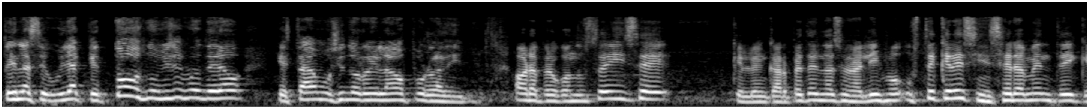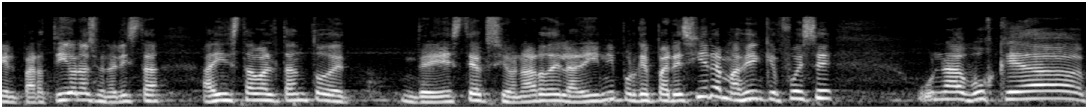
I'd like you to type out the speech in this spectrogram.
ten la seguridad que todos nos hubiésemos enterado que estábamos siendo reglados por la DINI. Ahora, pero cuando usted dice que lo encarpeta el nacionalismo, ¿usted cree sinceramente que el Partido Nacionalista ahí estaba al tanto de, de este accionar de la DINI? Porque pareciera más bien que fuese una búsqueda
